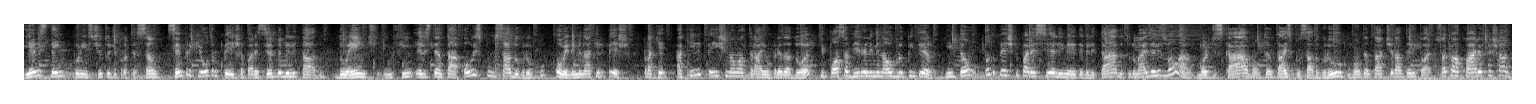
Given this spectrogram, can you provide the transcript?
E eles têm, por instinto de proteção, sempre que outro peixe aparecer debilitado, doente, enfim, eles tentar ou expulsar do grupo ou eliminar aquele peixe. Para que aquele peixe não atraia um predador que possa vir eliminar o grupo inteiro. Então, todo peixe que parecer ali meio debilitado e tudo mais, eles vão lá mordiscar, vão tentar expulsar do grupo, vão tentar tirar do território. Só que o aquário é fechado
